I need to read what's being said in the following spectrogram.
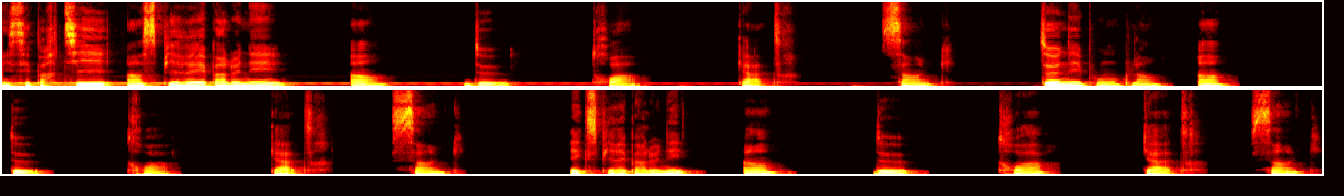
Et c'est parti. Inspirez par le nez. 1, 2, 3, 4, 5. Tenez poumon plein. 1, 2, 3, 4, 5. Expirez par le nez. 1, 2, 3, 4, 5.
